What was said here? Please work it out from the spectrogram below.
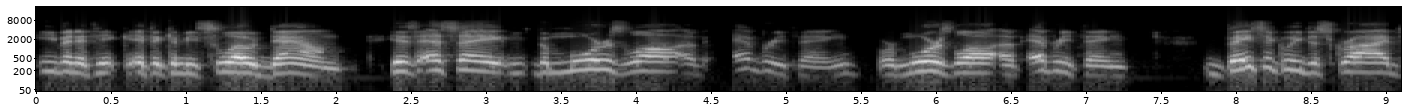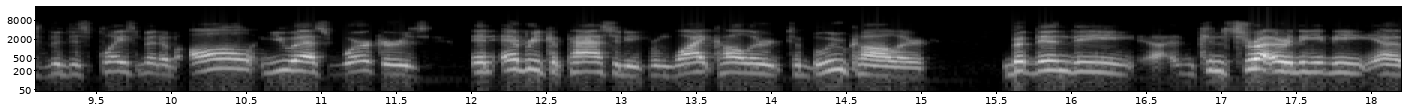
even if he if it can be slowed down. His essay, The Moore's Law of Everything, or Moore's Law of Everything, basically describes the displacement of all US workers in every capacity, from white collar to blue collar, but then the uh, construct or the the uh,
